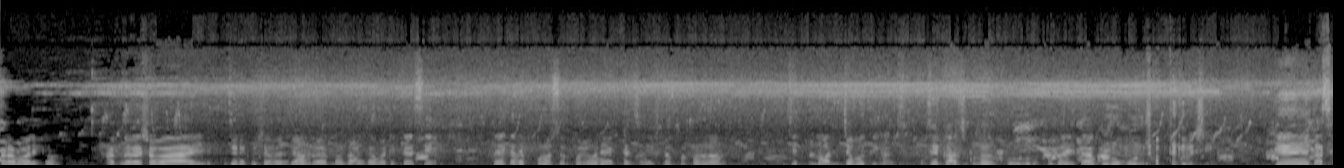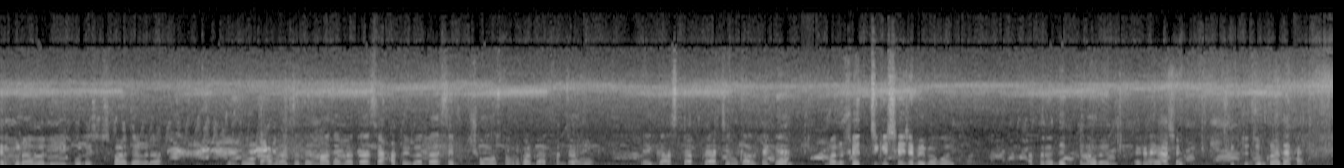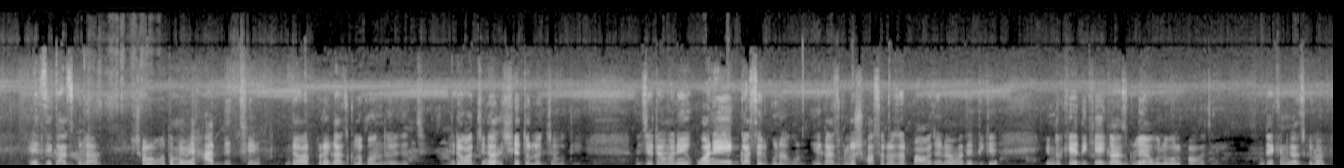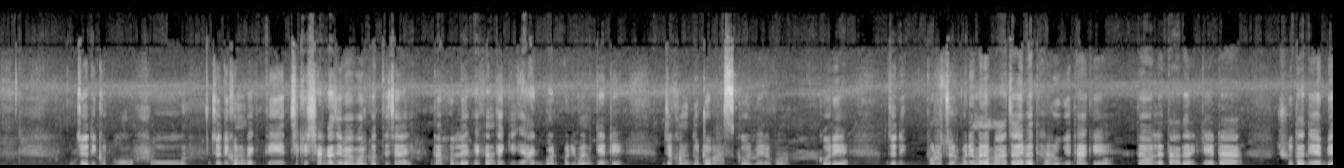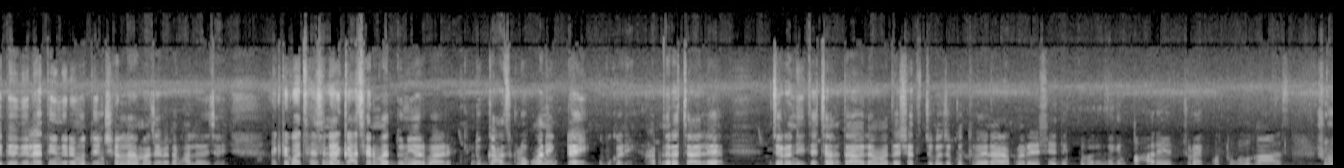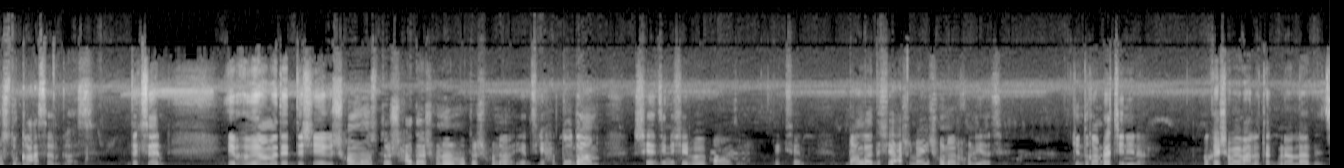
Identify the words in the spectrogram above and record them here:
আসসালামু আলাইকুম। আপনারা সবাই জেনে খুশি হবেন যে আমরা এখন রাঙ্গামাটিতে আছি। তো এখানে প্রচুর পরিমাণে একটা জিনিস লক্ষ্য করলাম যে লজ্জাবতী গাছ। যে গাছগুলোর গুণ, উপকারিতা, গুণগুণ সব থেকে বেশি। এ গাছের গুণাবলী বলে শেষ করা যাবে না। কিন্তু আমরা যাদের মাথা ব্যথা আছে হাঁটুর ব্যথা আছে, সমস্ত প্রকার ব্যথার জন্য এই গাছটা প্রাচীনকাল থেকে মানুষের চিকিৎসা হিসেবে ব্যবহৃত হয়। আপনারা দেখতে পাবেন, এখানে আসেন, একটু জুম করে দেখায় এই যে গাছগুলা সর্বপ্রথম আমি হাত দিচ্ছি, দেওয়ার পরে গাছগুলো বন্ধ হয়ে যাচ্ছে। এটা অরিজিনাল শ্বেত লজ্জাবতী যেটা মানে অনেক গাছের গুণাগুণ। এই গাছগুলো সচরাচর পাওয়া যায় না আমাদের দিকে, কিন্তু খেয়ে দিকে এই গাছগুলো অ্যাভেলেবল পাওয়া যায়। দেখেন গাছগুলো, যদি উফ, যদি কোনো ব্যক্তি চিকিৎসার কাজে ব্যবহার করতে চায়, তাহলে এখান থেকে এক বট পরিমাণ কেটে যখন দুটো ভাঁজ করবে এরকম করে যদি প্রচুর পরিমাণে মাজায় ব্যথার রুগী থাকে, তাহলে তাদেরকে এটা সুতা দিয়ে বেঁধে দিলে তিন দিনের মধ্যে ইনশাল্লাহ মাজায় ব্যথা ভালো হয়ে যায়। একটা কথা আছে না, গাছের মার দুনিয়ার বার কিন্তু গাছগুলো অনেকটাই উপকারী। আপনারা চাইলে যারা নিতে চান, তাহলে আমাদের সাথে যোগাযোগ করতে পারেন আর আপনারা এসে দেখতে পারেন। দেখেন পাহাড়ের চূড়ায় কতগুলো গাছ, সমস্ত গাছ আর গাছ। দেখছেন? এভাবে আমাদের দেশে সমস্ত সাদা সোনার মতো সোনা, এর যে এত দাম, সেই জিনিস এভাবে পাওয়া যায়। দেখছেন? বাংলাদেশে আসলেই সোনার খনি আছে। কিন্তু আমরা চিনি না। ওকে সবাই ভালো থাকবেন আল্লাহ হাফিজ।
